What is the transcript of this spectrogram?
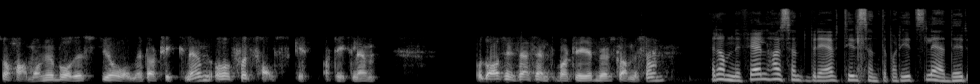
så har man jo både stjålet artikkelen og forfalsket artikkelen. Og da syns jeg Senterpartiet bør skamme seg. Ramnefjell har sendt brev til Senterpartiets leder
